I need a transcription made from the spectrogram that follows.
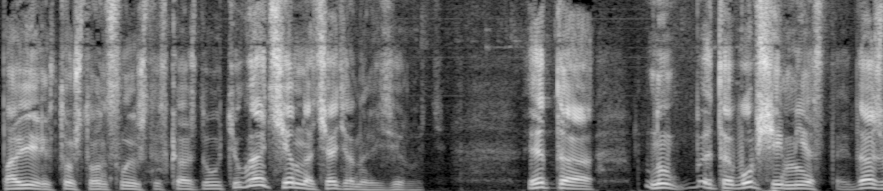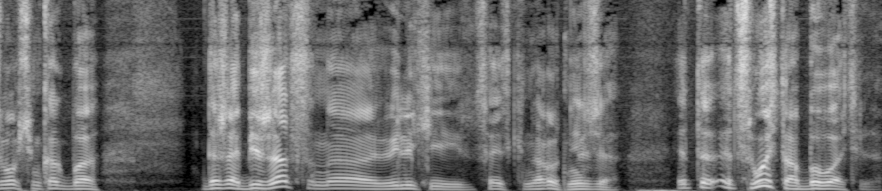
поверить в то, что он слышит из каждого утюга, чем начать анализировать. Это, ну, это общее место. И даже, в общем, как бы даже обижаться на великий советский народ нельзя. Это, это свойство обывателя.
